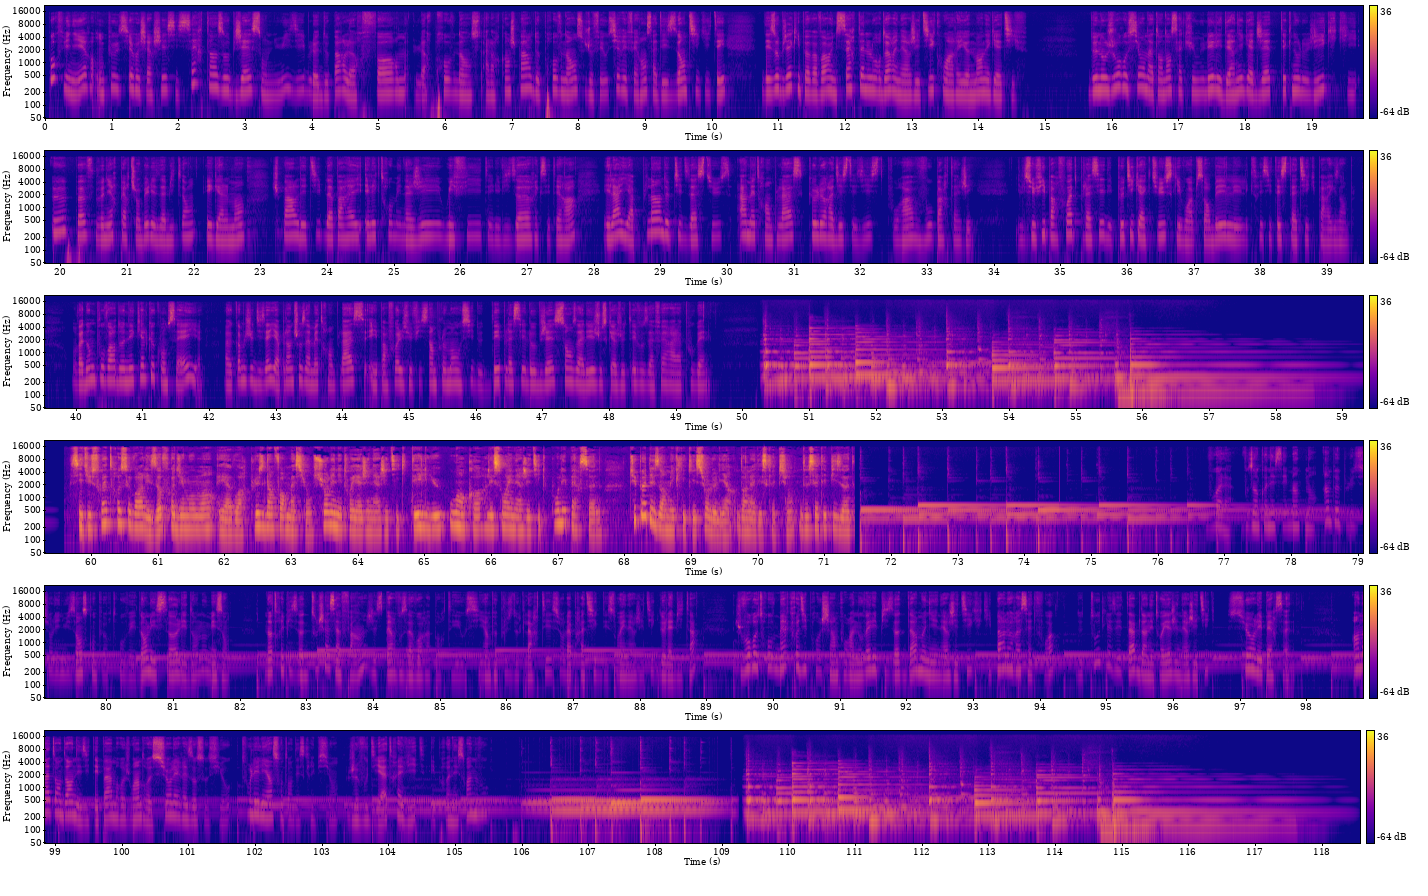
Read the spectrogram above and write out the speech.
Pour finir, on peut aussi rechercher si certains objets sont nuisibles de par leur forme, leur provenance. Alors quand je parle de provenance, je fais aussi référence à des antiquités, des objets qui peuvent avoir une certaine lourdeur énergétique ou un rayonnement négatif. De nos jours aussi, on a tendance à cumuler les derniers gadgets technologiques qui, eux, peuvent venir perturber les habitants également. Je parle des types d'appareils électroménagers, Wi-Fi, téléviseurs, etc et là, il y a plein de petites astuces à mettre en place que le radiesthésiste pourra vous partager. Il suffit parfois de placer des petits cactus qui vont absorber l'électricité statique, par exemple. On va donc pouvoir donner quelques conseils. Euh, comme je disais, il y a plein de choses à mettre en place et parfois il suffit simplement aussi de déplacer l'objet sans aller jusqu'à jeter vos affaires à la poubelle. Si tu souhaites recevoir les offres du moment et avoir plus d'informations sur les nettoyages énergétiques des lieux ou encore les soins énergétiques pour les personnes, tu peux désormais cliquer sur le lien dans la description de cet épisode. Voilà, vous en connaissez maintenant un peu plus sur les nuisances qu'on peut retrouver dans les sols et dans nos maisons. Notre épisode touche à sa fin. J'espère vous avoir apporté aussi un peu plus de clarté sur la pratique des soins énergétiques de l'habitat. Je vous retrouve mercredi prochain pour un nouvel épisode d'Harmonie énergétique qui parlera cette fois de toutes les étapes d'un nettoyage énergétique sur les personnes. En attendant, n'hésitez pas à me rejoindre sur les réseaux sociaux. Tous les liens sont en description. Je vous dis à très vite et prenez soin de vous.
